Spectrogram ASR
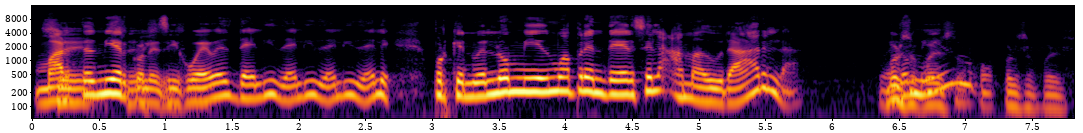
Martes, Sí, miércoles sí, sí, y jueves, deli, deli, deli, deli. Porque no es lo mismo aprendérsela a madurarla. por supuesto, por supuesto.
